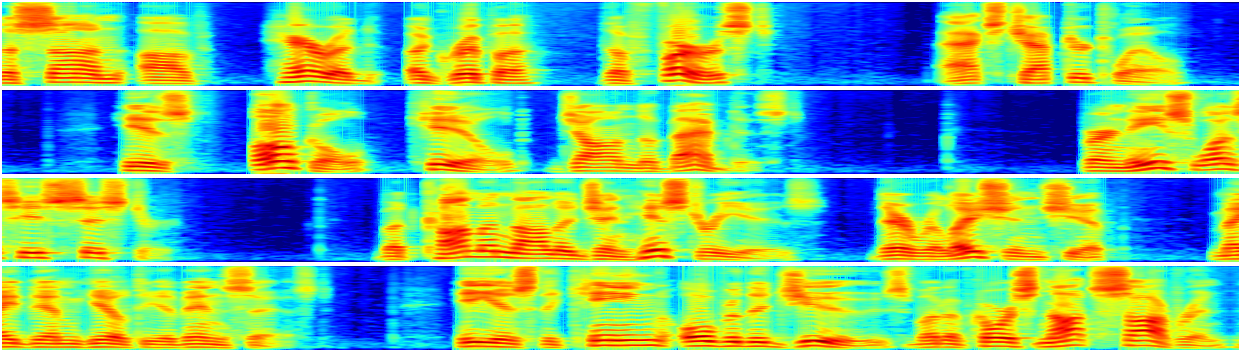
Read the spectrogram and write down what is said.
the son of Herod Agrippa the first, Acts chapter 12, his uncle killed John the Baptist. Bernice was his sister, but common knowledge in history is their relationship made them guilty of incest. He is the king over the Jews, but of course not sovereign,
